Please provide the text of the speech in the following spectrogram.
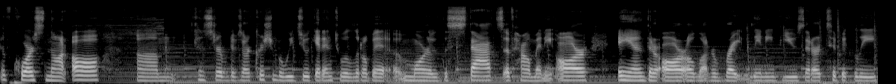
of course, not all um, conservatives are Christian, but we do get into a little bit more of the stats of how many are, and there are a lot of right leaning views that are typically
